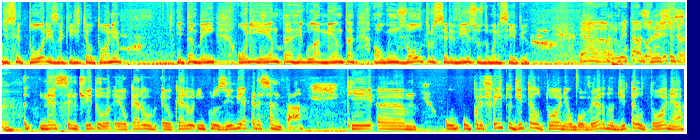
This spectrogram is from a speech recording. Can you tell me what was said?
de setores aqui de Teutônia e também orienta, regulamenta alguns outros serviços do município. É, Lucas, nesse, nesse sentido, eu quero, eu quero inclusive acrescentar que um, o, o, prefeito de Teutônia, o governo de Teutônia,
